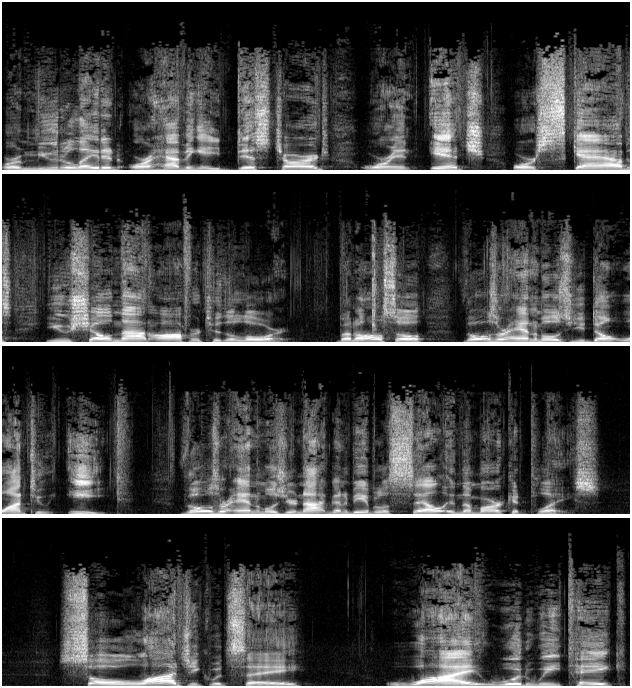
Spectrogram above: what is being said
or mutilated or having a discharge or an itch or scabs, you shall not offer to the Lord. But also, those are animals you don't want to eat. Those are animals you're not going to be able to sell in the marketplace. So, logic would say, why would we take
